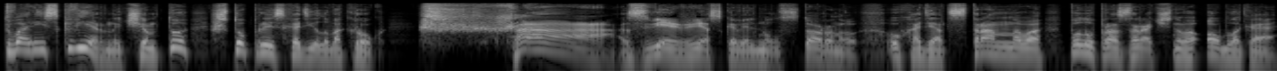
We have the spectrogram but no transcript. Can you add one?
тварей скверны, чем то, что происходило вокруг. «Ша!» — зверь резко вильнул в сторону, уходя от странного полупрозрачного облака.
